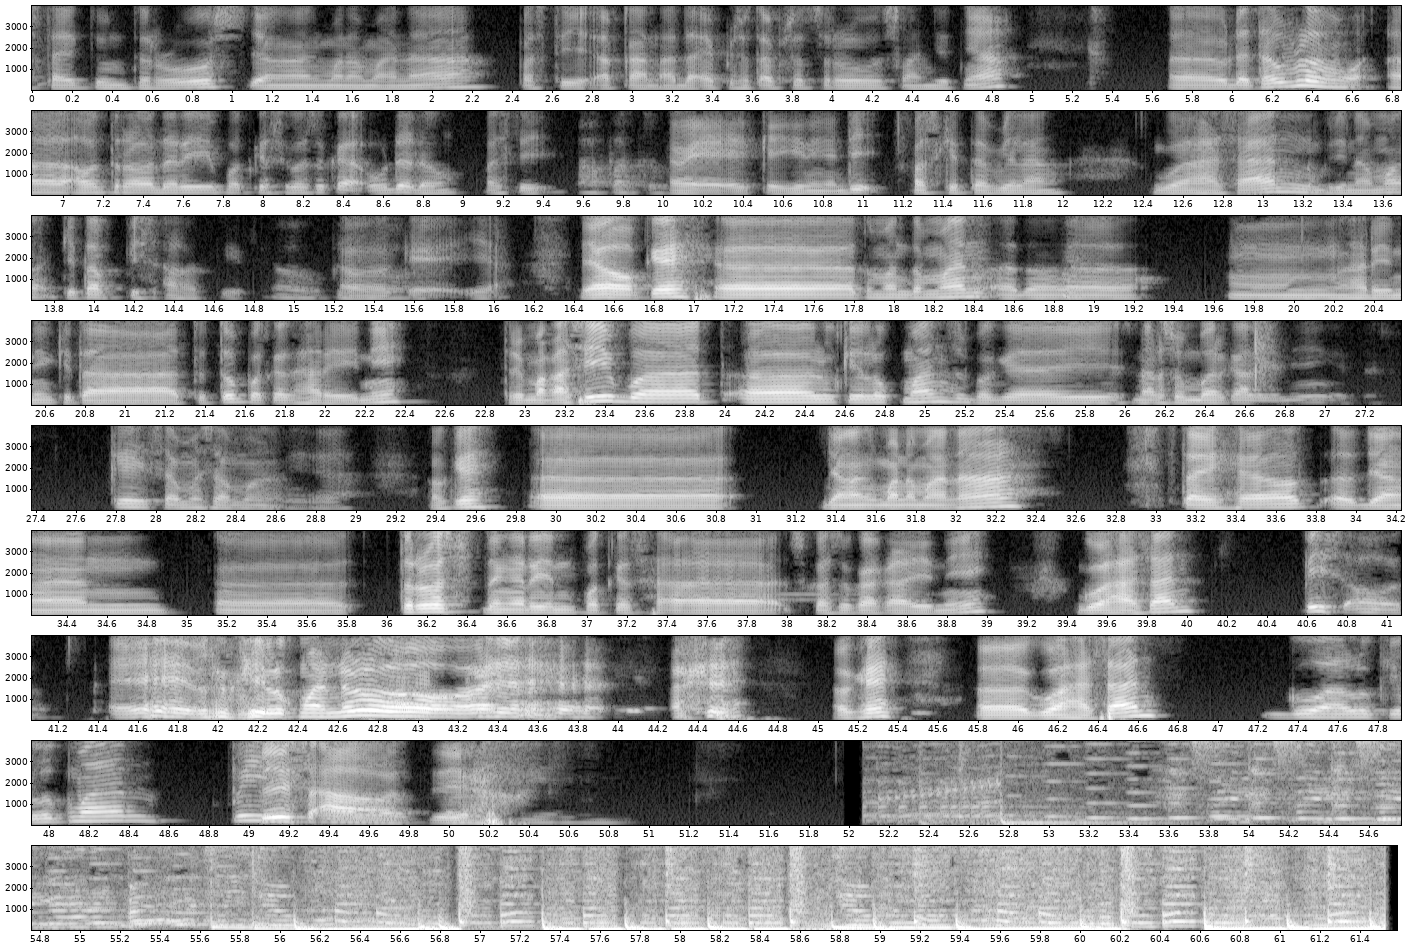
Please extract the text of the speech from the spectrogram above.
stay tune terus jangan mana-mana pasti akan ada episode-episode seru selanjutnya Eh, udah tahu belum eh, outro dari podcast suka-suka udah dong pasti apa tuh Oke, kayak gini nanti pas kita bilang gua Hasan nyebutin nama kita peace out gitu Oh, Oke, ya. Ya oke, eh, teman-teman, eh, hmm, hari ini kita tutup podcast hari ini. Terima kasih buat eh, Lucky Lukman sebagai narasumber kali ini. gitu. oke sama-sama Ya. Oke, eh, jangan ke mana-mana, stay health, eh, jangan eh, terus dengerin podcast eh, suka-suka kali ini. Gua Hasan. peace out Eh, Lucky Lukman dulu. Oke, oke. Eh, gua Hasan. gua Lucky Lukman Peace out. Iya. Oke.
